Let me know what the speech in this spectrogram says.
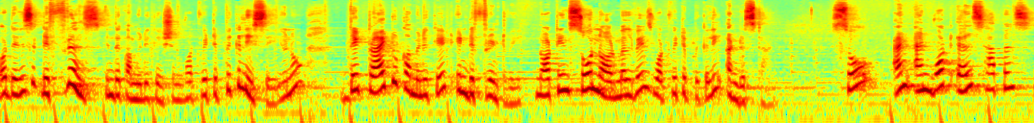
or there is a difference in the communication, what we typically say, you know, they try to communicate in different way, not in so normal ways what we typically understand. So, and, and what else happens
